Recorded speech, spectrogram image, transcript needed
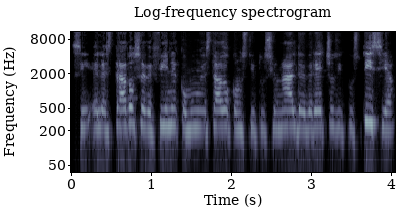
¿Sí? El Estado se define como un Estado constitucional de derechos y justicia,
